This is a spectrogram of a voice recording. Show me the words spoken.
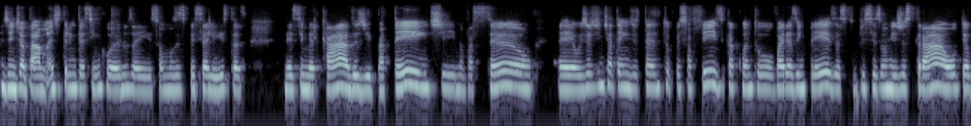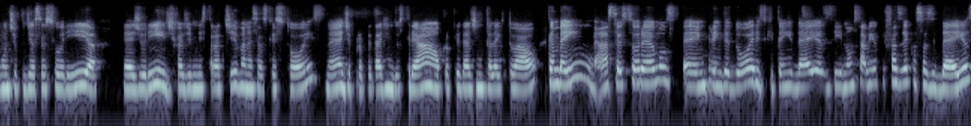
a gente já está há mais de 35 anos aí, somos especialistas nesse mercado de patente, inovação. É, hoje a gente atende tanto pessoa física quanto várias empresas que precisam registrar ou ter algum tipo de assessoria é, jurídica, administrativa nessas questões, né, de propriedade industrial, propriedade intelectual. Também assessoramos é, empreendedores que têm ideias e não sabem o que fazer com essas ideias.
